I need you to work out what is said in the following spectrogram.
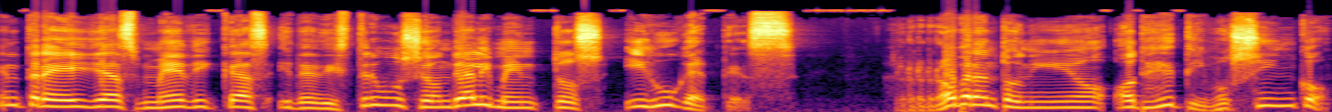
entre ellas médicas y de distribución de alimentos y juguetes. Robert Antonio, Objetivo 5.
